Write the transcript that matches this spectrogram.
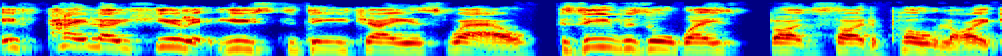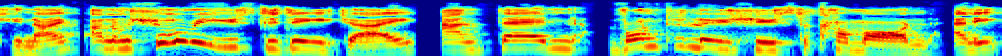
if Paolo Hewitt used to DJ as well, because he was always by the side of Paul, like, you know, and I'm sure he used to DJ. And then Vaughan Toulouse used to come on and he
